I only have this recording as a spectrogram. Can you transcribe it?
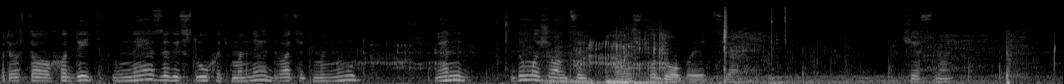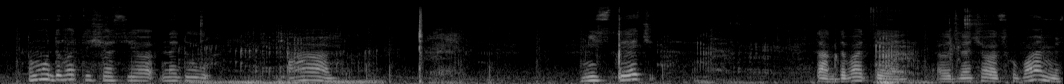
Потому что ходить в незері, слухати мене 20 минут. Ну я не думаю, що вам це е, сподобається. Чесно. Тому давайте зараз я знайду. А. Містеч. Так, давайте е, для начала сховаємось.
